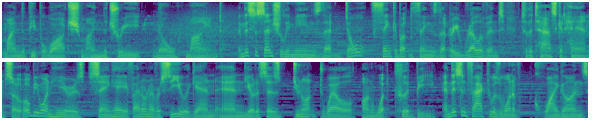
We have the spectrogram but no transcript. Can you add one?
mind the people watch, mind the tree, no mind. And this essentially means that don't think about the things that are irrelevant to the task at hand. So Obi Wan here is saying, Hey, if I don't ever see you again, and Yoda says, Do not dwell on what could be. And this, in fact, was one of Qui Gon's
